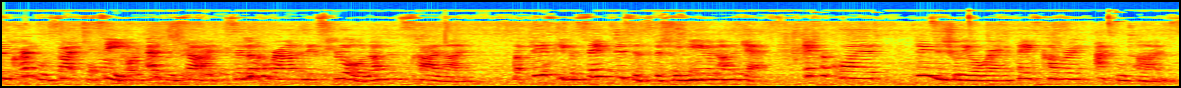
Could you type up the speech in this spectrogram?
incredible sights to see on every side, so look around and explore London's skyline. But please keep a safe distance between you and other guests. If required, please ensure you're wearing a face covering at all times.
